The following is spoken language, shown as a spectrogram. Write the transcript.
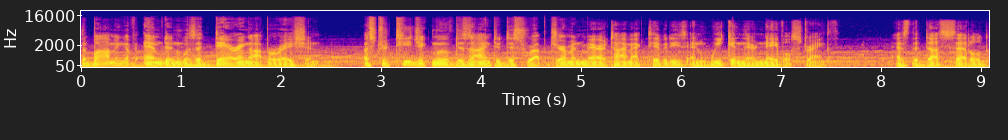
The bombing of Emden was a daring operation, a strategic move designed to disrupt German maritime activities and weaken their naval strength. As the dust settled,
